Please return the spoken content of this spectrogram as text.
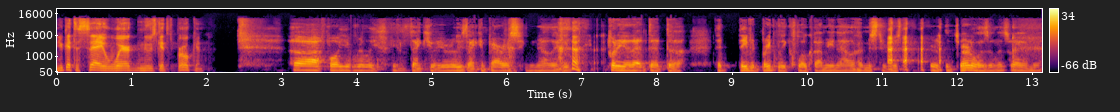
and you get to say where news gets broken. Uh, boy, you really, thank you. You really like embarrassing me now. Like putting that that uh, that David Brinkley cloak on me now, Mister Mister Journalism. That's why I'm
